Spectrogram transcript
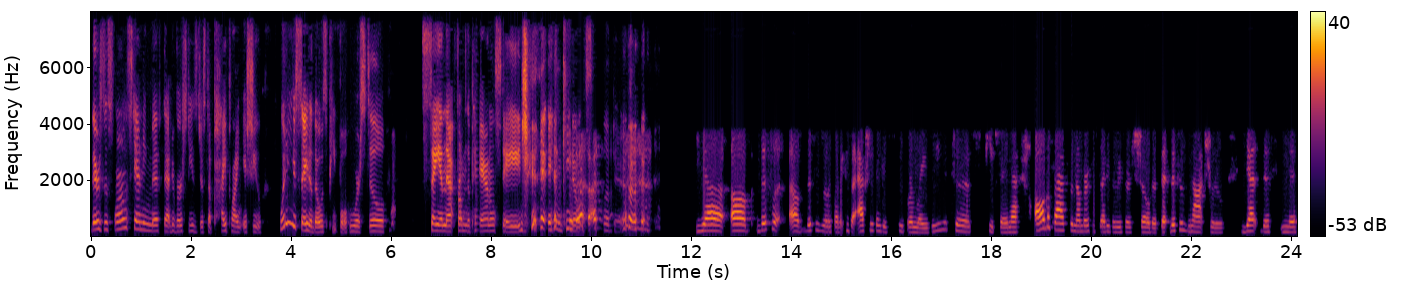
there's this long-standing myth that diversity is just a pipeline issue what do you say to those people who are still saying that from the panel stage and keynotes Yeah, uh, this uh, this is really funny because I actually think it's super lazy to keep saying that. All the facts, the numbers, the studies, and research show that, that this is not true. Yet this myth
